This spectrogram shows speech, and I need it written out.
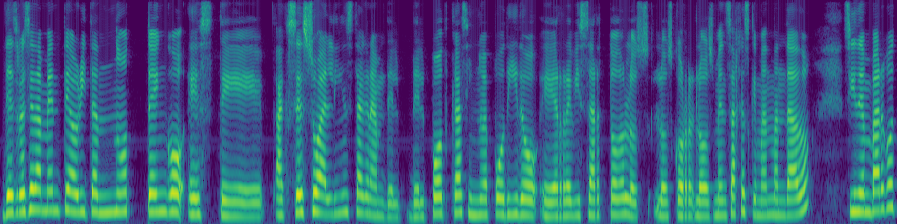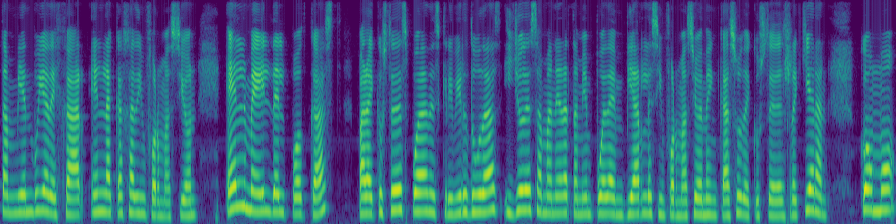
Desgraciadamente ahorita no tengo este acceso al Instagram del, del podcast y no he podido eh, revisar todos los, los, los mensajes que me han mandado. Sin embargo, también voy a dejar en la caja de información el mail del podcast para que ustedes puedan escribir dudas y yo de esa manera también pueda enviarles información en caso de que ustedes requieran, como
